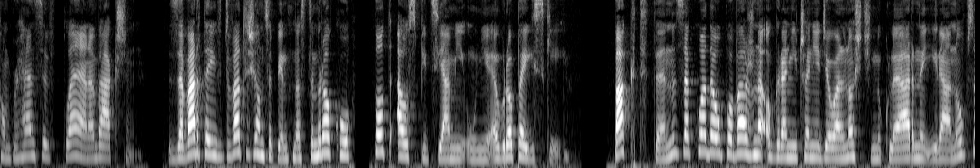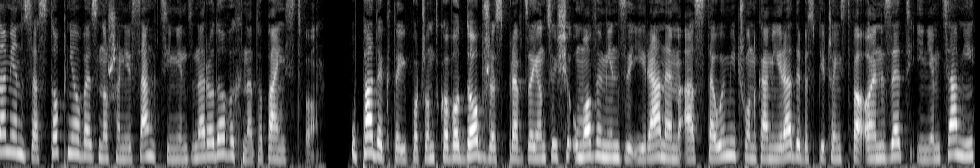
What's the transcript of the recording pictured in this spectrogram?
Comprehensive Plan of Action, zawartej w 2015 roku pod auspicjami Unii Europejskiej. Pakt ten zakładał poważne ograniczenie działalności nuklearnej Iranu w zamian za stopniowe znoszenie sankcji międzynarodowych na to państwo. Upadek tej początkowo dobrze sprawdzającej się umowy między Iranem a stałymi członkami Rady Bezpieczeństwa ONZ i Niemcami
